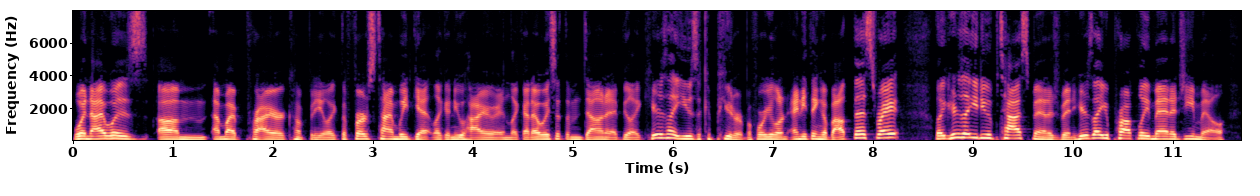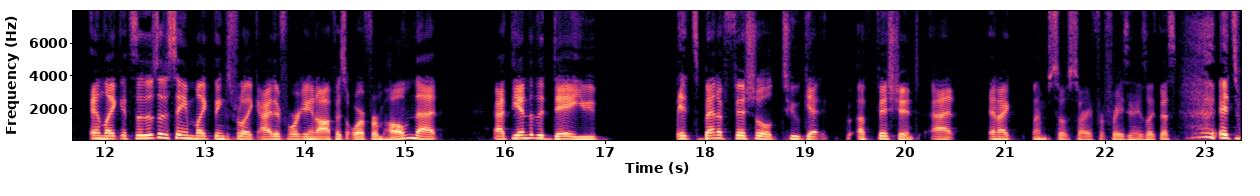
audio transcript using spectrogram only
when I was um at my prior company, like the first time we'd get like a new hire and like I'd always sit them down and I'd be like, here's how you use a computer before you learn anything about this, right? Like here's how you do task management, here's how you properly manage email. And like it's those are the same like things for like either for working in office or from home that at the end of the day you it's beneficial to get efficient at and I I'm so sorry for phrasing these like this. It's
